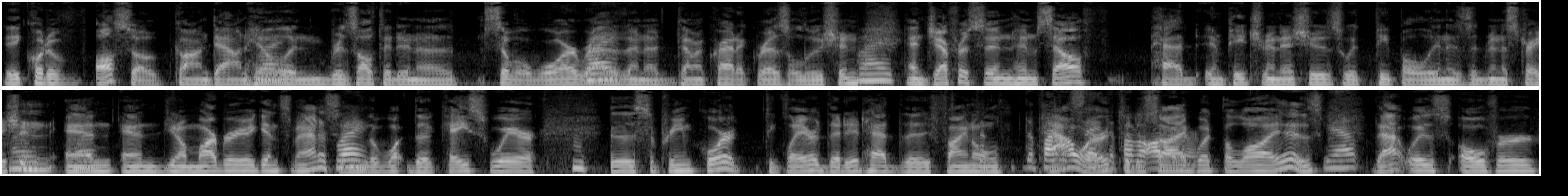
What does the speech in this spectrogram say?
it could have also gone downhill Right. and resulted in a civil war rather Right. than a democratic resolution. Right. And Jefferson himself had impeachment issues with people in his administration Right, and and you know Marbury against Madison Right. the the case where hmm. the Supreme Court declared that it had the final The- the final say, power the to final decide arbiter. what the law is Yep. that was over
